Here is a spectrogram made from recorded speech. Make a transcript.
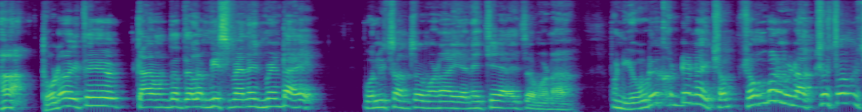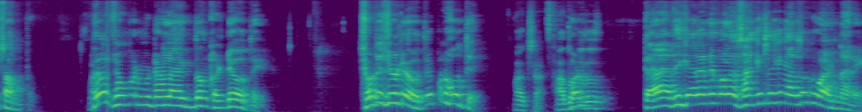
हां थोडं इथे काय म्हणतात त्याला मिसमॅनेजमेंट आहे. पोलिसांचं म्हणा एन एच आयचं म्हणा. पण एवढे खड्डे नाही. शं- शंभर मीटर अक्षरशः मी सांगतो. दर शंभर मीटरला एक दोन खड्डे होते. छोटे छोटे होते पण होते. अच्छा. पण- त्या अधिकाऱ्याने मला सांगितलं की अजून वाढणार आहे.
